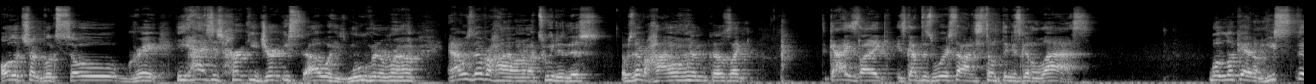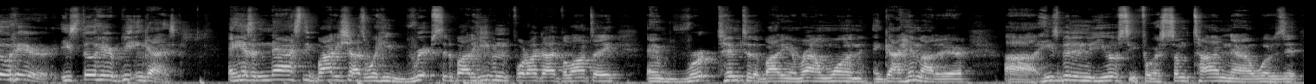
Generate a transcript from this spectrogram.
Oleksiejczuk looks so great. He has his herky jerky style where he's moving around, and I was never high on him. I tweeted this. I was never high on him because I was like, the guy's like, he's got this weird style. I just don't think it's gonna last. Well, look at him. He's still here. He's still here beating guys. And he has a nasty body shots where he rips to the body. He even fought our guy Volante and ripped him to the body in round one and got him out of there. Uh, he's been in the UFC for some time now. What was it?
